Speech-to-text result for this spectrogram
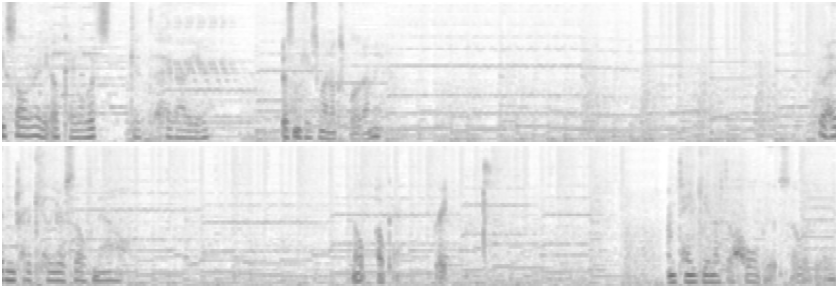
You're already. Okay, well, let's get the heck out of here. Just in case you want to explode on me. Go ahead and try to kill yourself now. Nope, okay, great. I'm tanky enough to hold it, so we're good.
